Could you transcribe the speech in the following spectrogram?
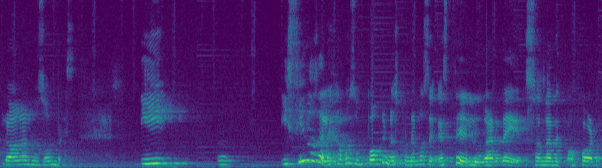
lo hagan los hombres. Y y si nos alejamos un poco y nos ponemos en este lugar de zona de confort,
